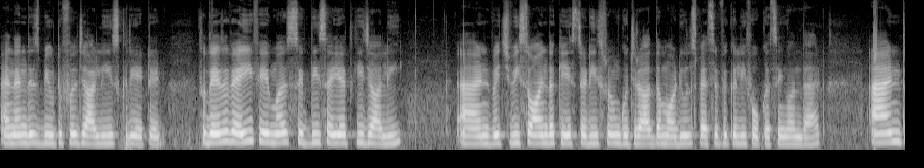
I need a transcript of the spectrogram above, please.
and then this beautiful jali is created. So there is a very famous Siddhi Sayyed ki jali and which we saw in the case studies from Gujarat, the module specifically focusing on that. And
